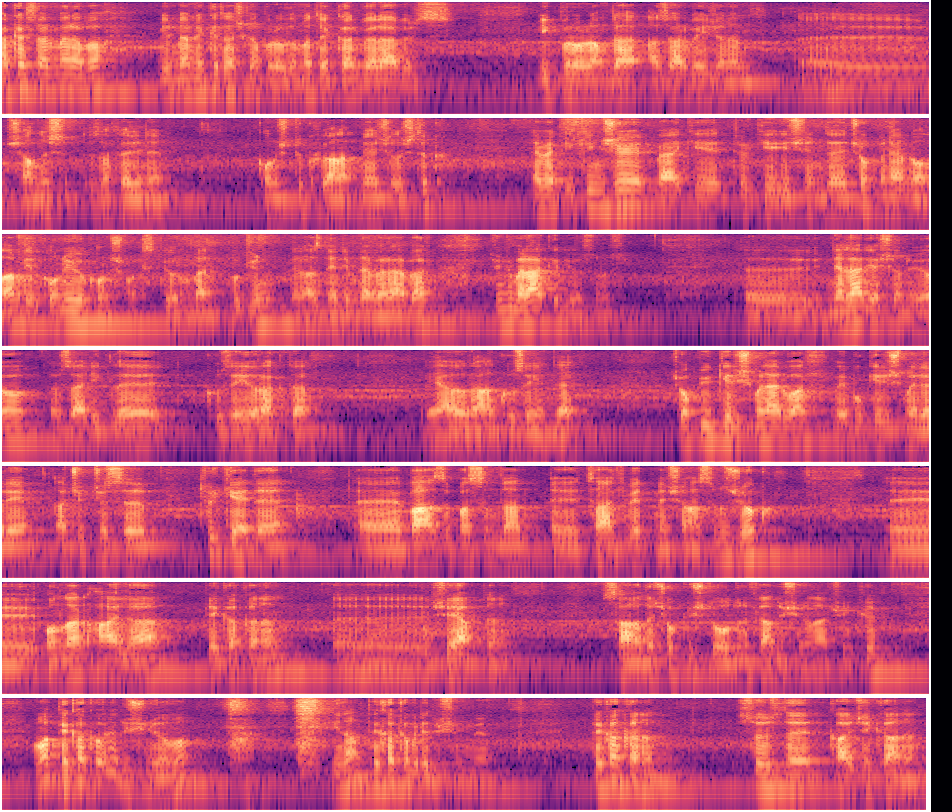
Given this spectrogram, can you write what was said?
Arkadaşlar merhaba. Bir Memleket Aşkına programında tekrar beraberiz. İlk programda Azerbaycan'ın e, şanlı zaferini konuştuk ve anlatmaya çalıştık. Evet ikinci belki Türkiye içinde çok önemli olan bir konuyu konuşmak istiyorum ben bugün biraz Nedim'le beraber. Çünkü merak ediyorsunuz. E, neler yaşanıyor özellikle Kuzey Irak'ta veya Irak'ın kuzeyinde. Çok büyük gelişmeler var ve bu gelişmeleri açıkçası Türkiye'de e, bazı basından e, takip etme şansımız yok. E, onlar hala PKK'nın e, şey yaptığını, sahada çok güçlü olduğunu falan düşünüyorlar çünkü. Ama PKK öyle düşünüyor mu? İnan PKK bile düşünmüyor. PKK'nın sözde KCK'nın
